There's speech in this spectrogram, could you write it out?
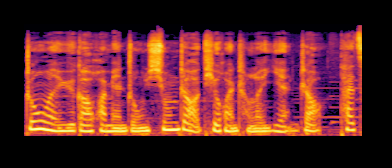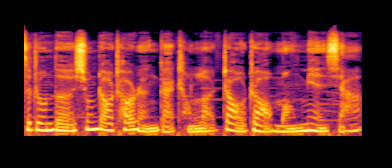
中文预告画面中，胸罩替换成了眼罩，台词中的胸罩超人改成了罩罩蒙面侠。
